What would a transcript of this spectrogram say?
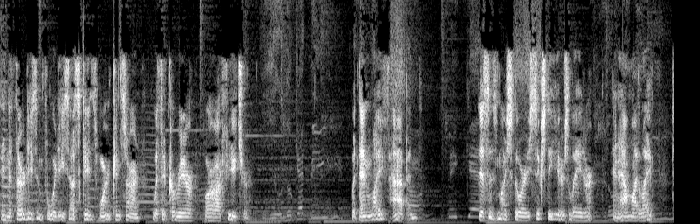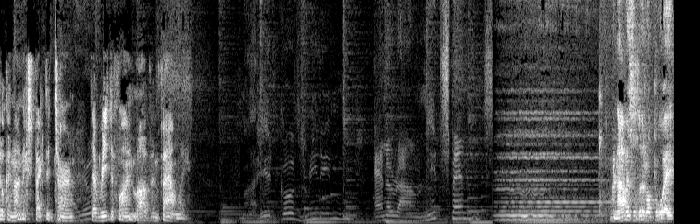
In the 30s and 40s, us kids weren't concerned with a career or our future. But then life happened. This is my story 60 years later and how my life took an unexpected turn that redefined love and family. When I was a little boy,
